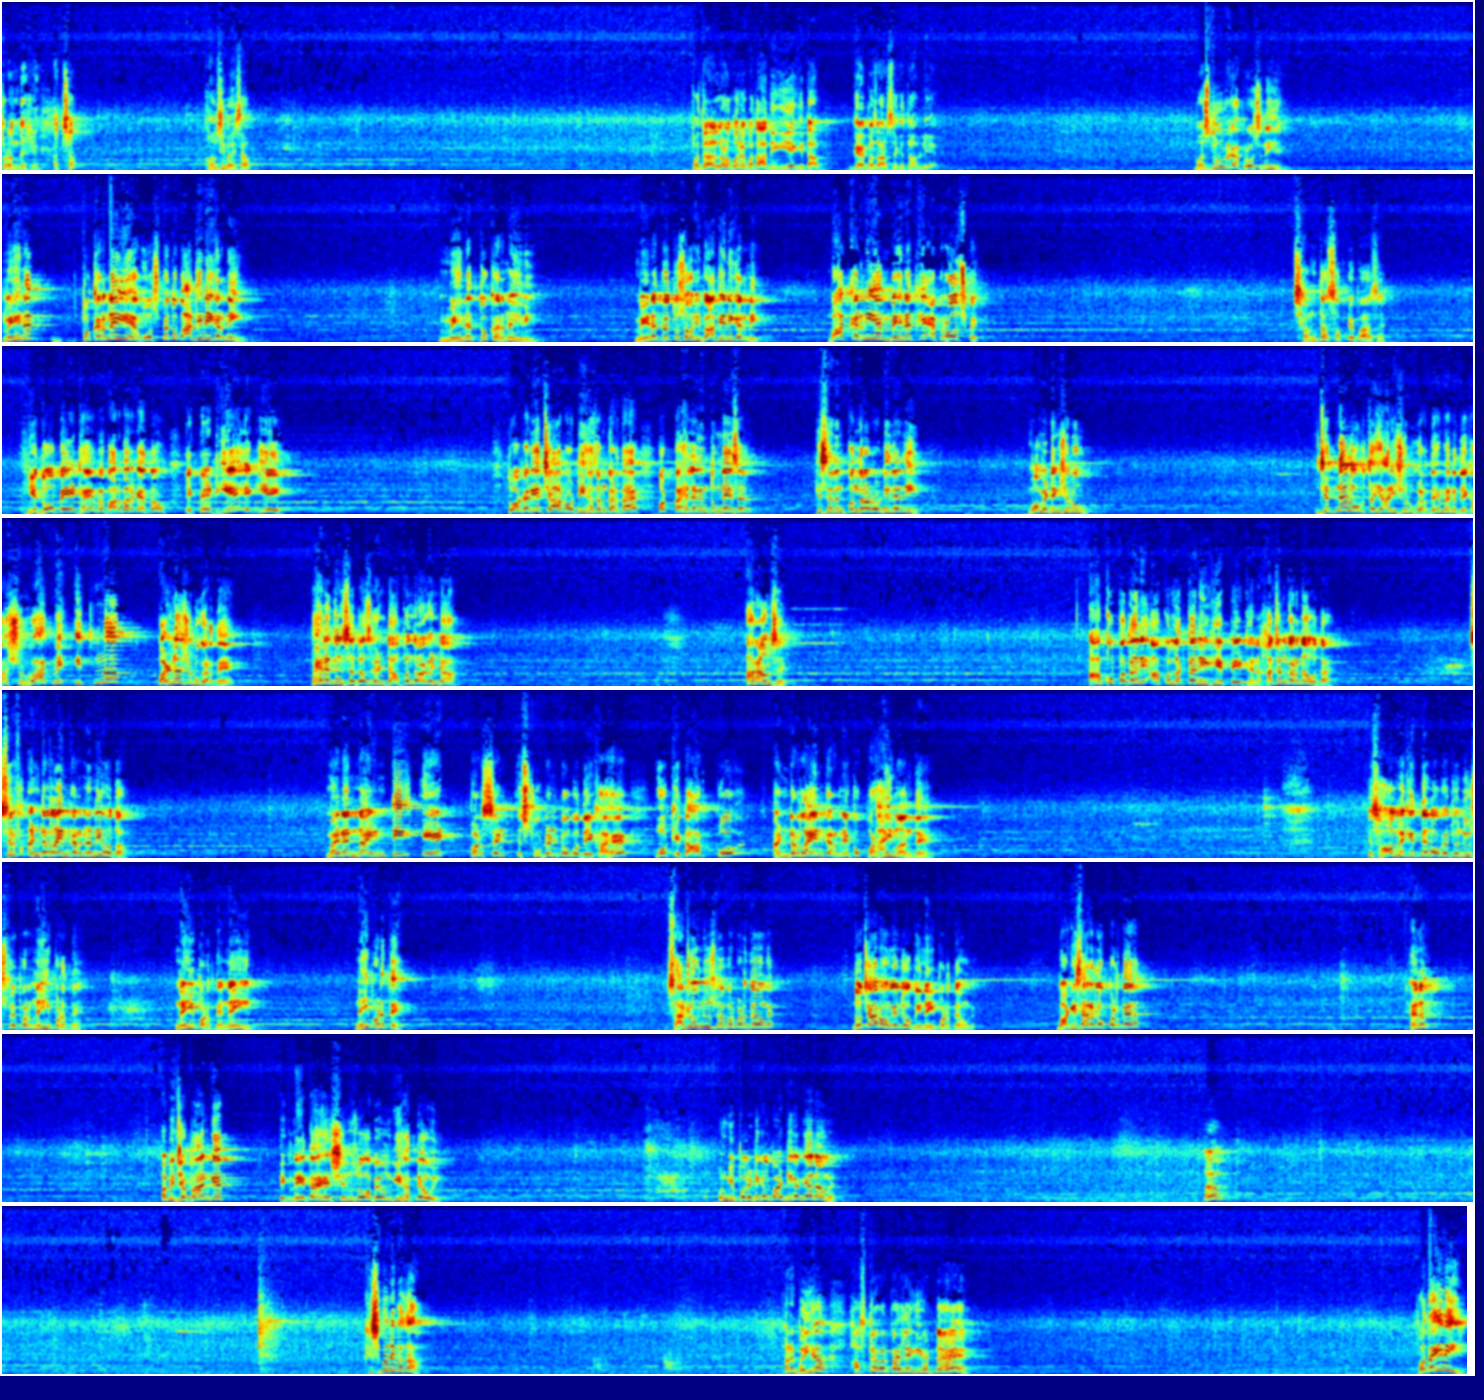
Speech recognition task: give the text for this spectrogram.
तुरंत देखेंगे। अच्छा? कौन सी भाई साहब? पता लड़कों ने बता दी कि ये किताब गए बाज़ार से किताब लिया मजदूर का अप्रोच नहीं है। मेहनत तो करना ही है, वो उस पर तो बात ही नहीं करनी। मेहनत तो करना ही नहीं। मेहनत पे तो सॉरी, बात ही नहीं करनी। बात करनी है मेहनत के अप्रोच पे। क्षमता सबके पास है। ये दो पेट है, मैं बार बार कहता हूँ। एक पेट ये, एक ये। तो अगर ये चार रोटी हजम करता है और पहले दिन तुमने इसे किसी दिन पंद्रह रोटी दे दी वॉमिटिंग शुरू। जितने लोग तैयारी शुरू करते हैं, मैंने देखा, शुरुआत में इतना पढ़ना शुरू करते हैं, पहले दिन से दस घंटा, पंद्रह घंटा। आराम से। आपको पता नहीं, आपको लगता नहीं कि ये पेट है ना? हजम करना होता है। सिर्फ़ अंडरलाइन करना नहीं होता। मैंने 98 परसेंट स्टूडेंटों को देखा है, वो किताब को अंडरलाइन करने को पढ़ाई मानते हैं। इस हॉल में कितने लोग हैं जो न्यूज़पेपर नहीं पढ़ते नहीं पढ़ते, नहीं। नहीं पढ़ते। सारे लोग न्यूज़पेपर पढ़ते होंगे। दो चार होंगे जो अभी नहीं पढ़ते होंगे। बाकी सारे लोग पढ़ते हैं ना? है ना? अभी जापान के एक नेता है, शिंजो अबे, उनकी हत्या हुई। उनकी पॉलिटिकल पार्टी का क्या नाम है? हा? किसी को नहीं पता? अरे भैया, हफ़्ते भर पहले की घटना है। पता ही नहीं।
